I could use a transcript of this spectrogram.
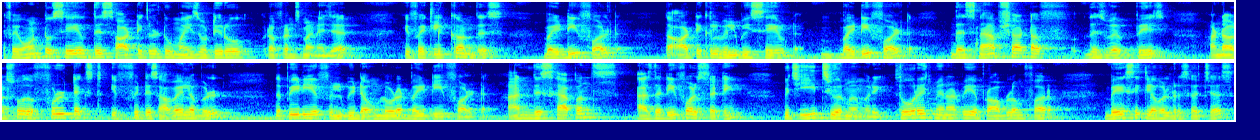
If I want to save this article to my Zotero reference manager, if I click on this, by default the article will be saved. By default, the snapshot of this web page and also the full text if it is available, the PDF will be downloaded by default. And this happens as the default setting which eats your memory. Storage may not be a problem for basic level researchers,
